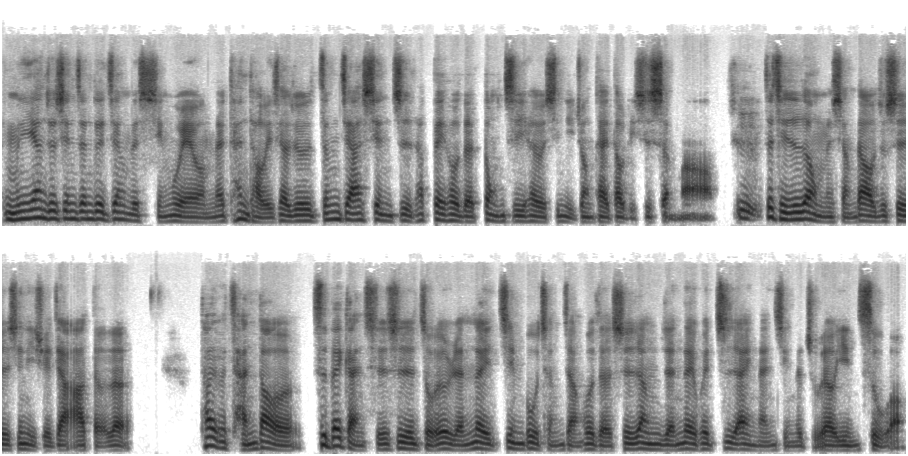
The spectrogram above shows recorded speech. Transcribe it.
我们一样，就先针对这样的行为我们来探讨一下，就是增加限制它背后的动机还有心理状态到底是什么？嗯，这其实让我们想到，就是心理学家阿德勒，他有谈到自卑感其实是左右人类进步成长，或者是让人类会挚爱难行的主要因素哦。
